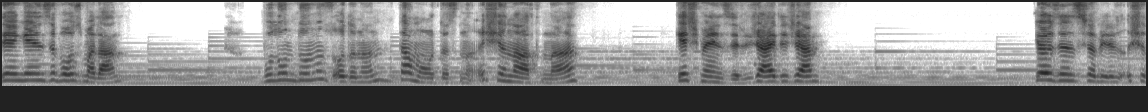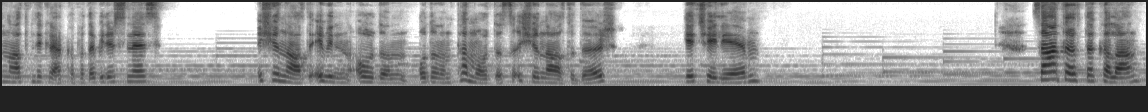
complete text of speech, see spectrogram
Dengenizi bozmadan bulunduğunuz odanın tam ortasına ışığın altına geçmenizi rica edeceğim. Gözlerinizi açabilir, ışığın altını tekrar kapatabilirsiniz. Işığın altı evinin odanın, odanın tam ortası ışığın altıdır. Geçelim. Sağ tarafta kalan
